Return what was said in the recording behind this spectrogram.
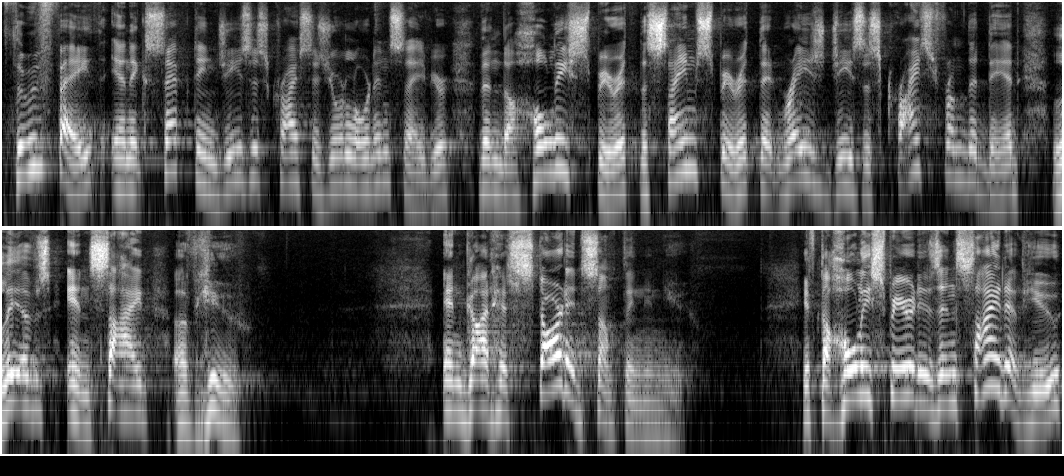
through faith in accepting Jesus Christ as your Lord and Savior, then the Holy Spirit, the same Spirit that raised Jesus Christ from the dead, lives inside of you and God has started something in you. If the Holy Spirit is inside of you,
